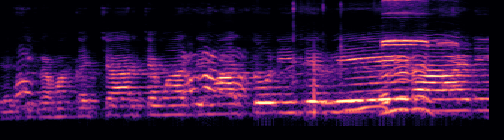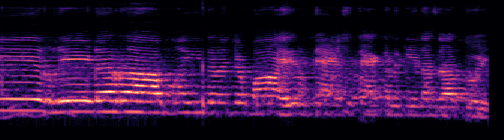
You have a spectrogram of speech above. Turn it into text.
जर्सी क्रमांक चारच्या माध्यमातून इथे रेड आणि रेडर मैदानाच्या बाहेर डॅश टॅकल केला जातोय.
